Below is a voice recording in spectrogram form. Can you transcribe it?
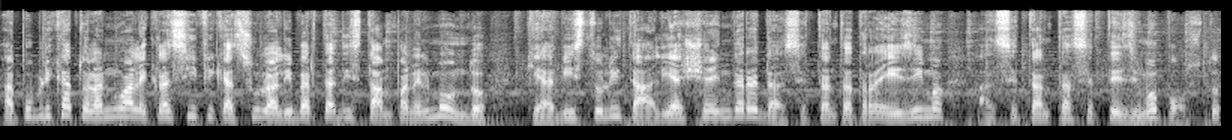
ha pubblicato l'annuale classifica sulla libertà di stampa nel mondo, che ha visto l'Italia scendere dal 73 al 77 posto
